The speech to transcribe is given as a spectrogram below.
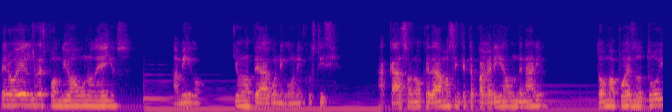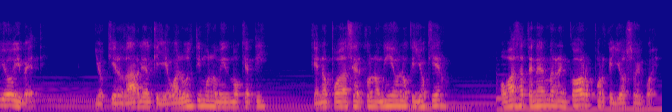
Pero él respondió a uno de ellos, Amigo, yo no te hago ninguna injusticia. ¿Acaso no quedamos en que te pagaría un denario? Toma pues lo tuyo y vete. Yo quiero darle al que llegó al último lo mismo que a ti, que no puedo hacer con lo mío lo que yo quiero. O vas a tenerme rencor porque yo soy bueno.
